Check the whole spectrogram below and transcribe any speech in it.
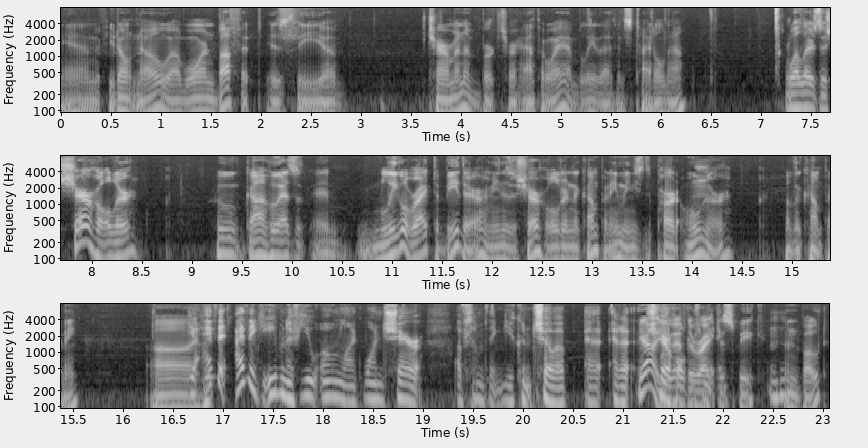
and if you don't know, uh, Warren Buffett is the uh, chairman of Berkshire Hathaway. I believe that's his title now. Well, there's a shareholder who got, who has a, legal right to be there. I mean, he's a shareholder in the company. I mean, he's the part owner of the company. Uh, yeah, he- I think I think even if you own like one share of something, you can show up at, at a Yeah, you have the right meeting. to speak Mhm. and vote.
